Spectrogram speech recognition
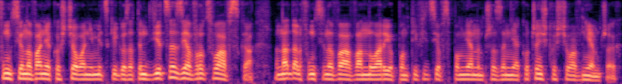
funkcjonowania kościoła niemieckiego, zatem diecezja wrocławska nadal funkcjonowała w Annuario Pontificio wspomnianym przeze mnie jako część kościoła w Niemczech.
